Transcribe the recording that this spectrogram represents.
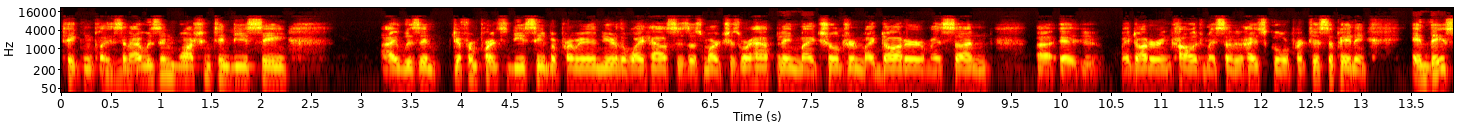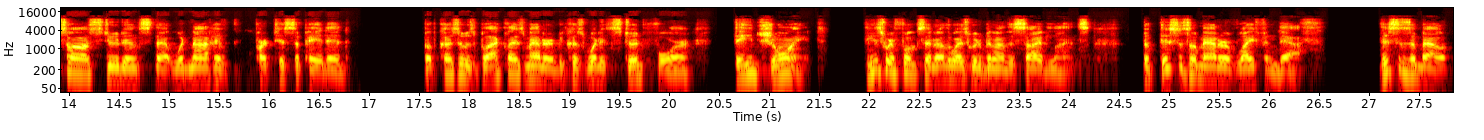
taking place, mm-hmm. and I was in Washington D.C. I was in different parts of DC, but primarily near the White House as those marches were happening. My children, my daughter, my son, uh, eh, my daughter in college, my son in high school were participating. And they saw students that would not have participated, but because it was Black Lives Matter and because what it stood for, they joined. These were folks that otherwise would have been on the sidelines. But this is a matter of life and death. This is about,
